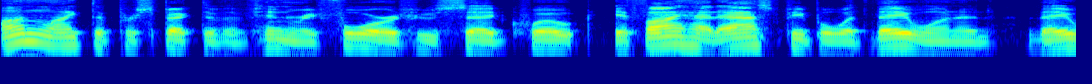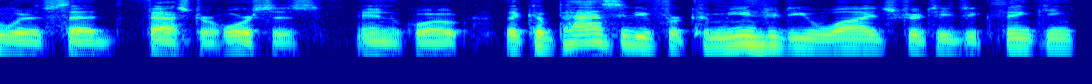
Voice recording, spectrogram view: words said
Unlike the perspective of Henry Ford, who said, quote, If I had asked people what they wanted, they would have said faster horses, end quote. The capacity for community-wide strategic thinking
